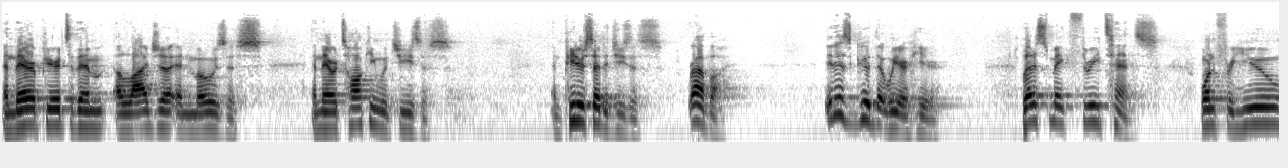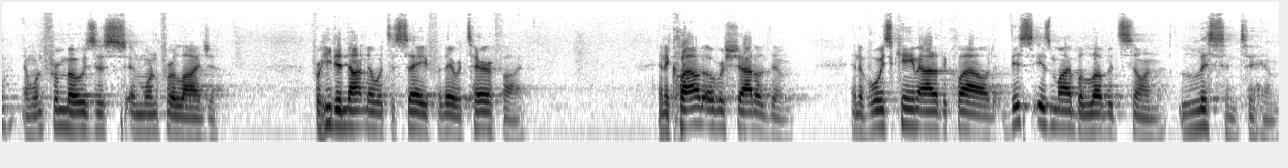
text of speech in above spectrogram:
And there appeared to them Elijah and Moses, and they were talking with Jesus. And Peter said to Jesus, Rabbi, it is good that we are here. Let us make three tents one for you, and one for Moses, and one for Elijah. For he did not know what to say, for they were terrified. And a cloud overshadowed them, and a voice came out of the cloud This is my beloved Son, listen to him.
